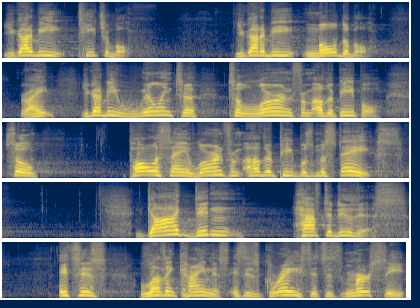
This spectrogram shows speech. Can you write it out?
You got to be teachable. You got to be moldable, right? You got to be willing to, to learn from other people. So, Paul is saying, learn from other people's mistakes. God didn't have to do this. It's his loving kindness, it's His grace, it's His mercy.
